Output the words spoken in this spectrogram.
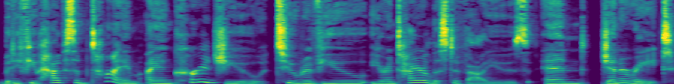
But if you have some time, I encourage you to review your entire list of values and generate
